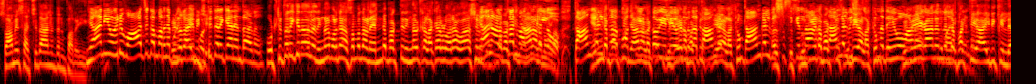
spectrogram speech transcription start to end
സ്വാമി സച്ചിദാനന്ദൻ പറയും. ഞാൻ ഈ ഒരു വാചകം പറഞ്ഞപ്പോൾ പൊട്ടിത്തെറിക്കാൻ എന്താണ്? പൊട്ടിത്തെറിക്കുന്നതല്ല. നിങ്ങൾ പറഞ്ഞ അസംബന്ധമാണ്. എന്റെ ഭക്തി നിങ്ങൾക്ക് അളക്കാനുള്ള ഒരു അവകാശം താങ്കൾ- വിശ്വസിക്കുന്ന- ദൈവമാണ് വിവേകാനന്ദന്റെ ഭക്തി ആയിരിക്കില്ല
